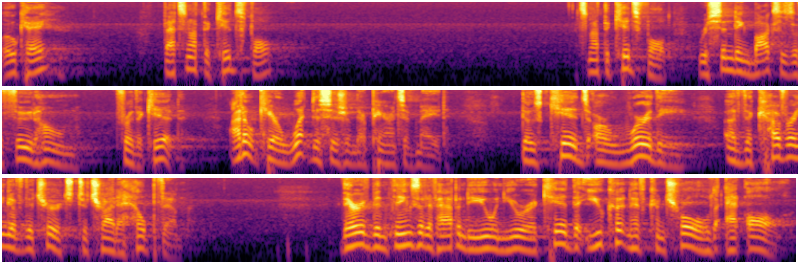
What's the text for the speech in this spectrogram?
Okay, that's not the kid's fault. It's not the kid's fault. We're sending boxes of food home for the kid. I don't care what decision their parents have made. Those kids are worthy of the covering of the church to try to help them. There have been things that have happened to you when you were a kid that you couldn't have controlled at all,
